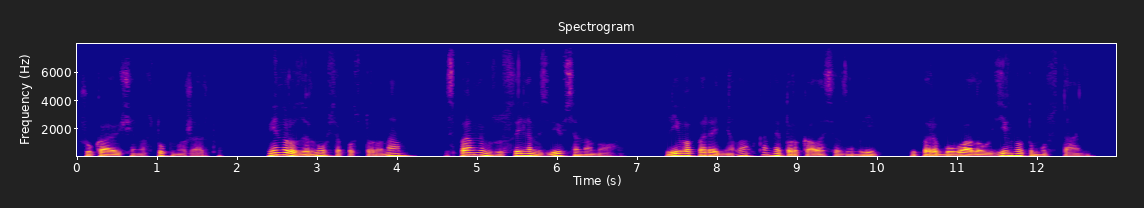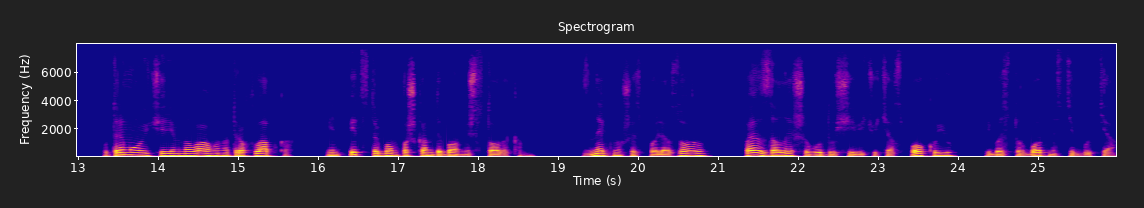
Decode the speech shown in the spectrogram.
шукаючи наступну жертву. Він розвернувся по сторонам і з певним зусиллям звівся на ноги. Ліва передня лапка не торкалася землі і перебувала у зігнутому стані. Утримуючи рівновагу на трьох лапках, він підстрибом пошкандибав між столиками. Зникнувши з поля зору, пес залишив у душі відчуття спокою і безтурботності буття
